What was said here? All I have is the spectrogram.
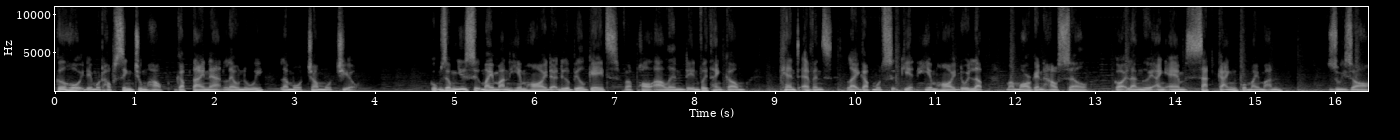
Cơ hội để một học sinh trung học gặp tai nạn leo núi là một trong một triệu. Cũng giống như sự may mắn hiếm hoi đã đưa Bill Gates và Paul Allen đến với thành công, Kent Evans lại gặp một sự kiện hiếm hoi đối lập mà Morgan Housel gọi là người anh em sát cánh của may mắn. Rủi ro.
